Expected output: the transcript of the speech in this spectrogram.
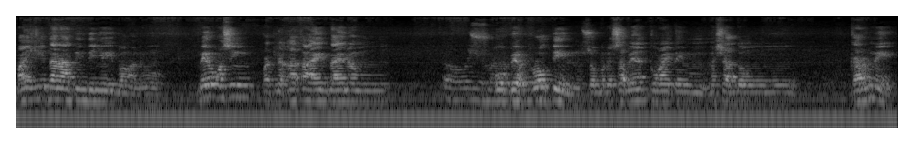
makikita natin din yung ibang ano. Meron kasing pag nakakain tayo ng yung mga- over protein, sobrang sabi natin kumain tayo masyadong karne.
